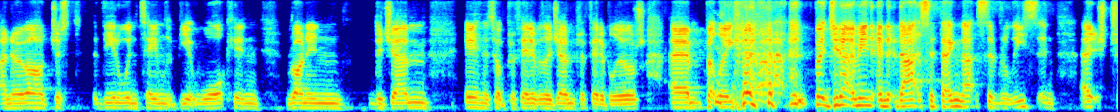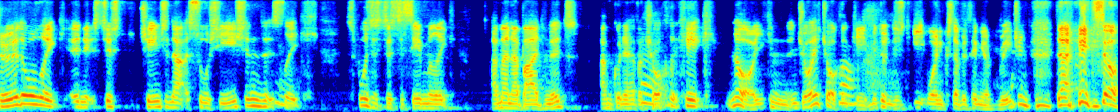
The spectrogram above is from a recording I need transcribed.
an hour, just their own time, like be it walking, running, the gym, anything so preferably the gym, preferably yours. Um, but like, but do you know what I mean? And that's the thing, that's the release, and it's true though. Like, and it's just changing that association. It's Mm. like, I suppose it's just the same with like, I'm in a bad mood. I'm going to have a chocolate cake. No, you can enjoy a chocolate Oh. cake. We don't just eat one because every time you're raging. so,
